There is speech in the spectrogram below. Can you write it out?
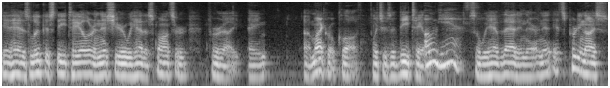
It has Lucas Detailer, and this year we had a sponsor for a, a, a microcloth, which is a detailer. Oh yes. So we have that in there, and it, it's pretty nice.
